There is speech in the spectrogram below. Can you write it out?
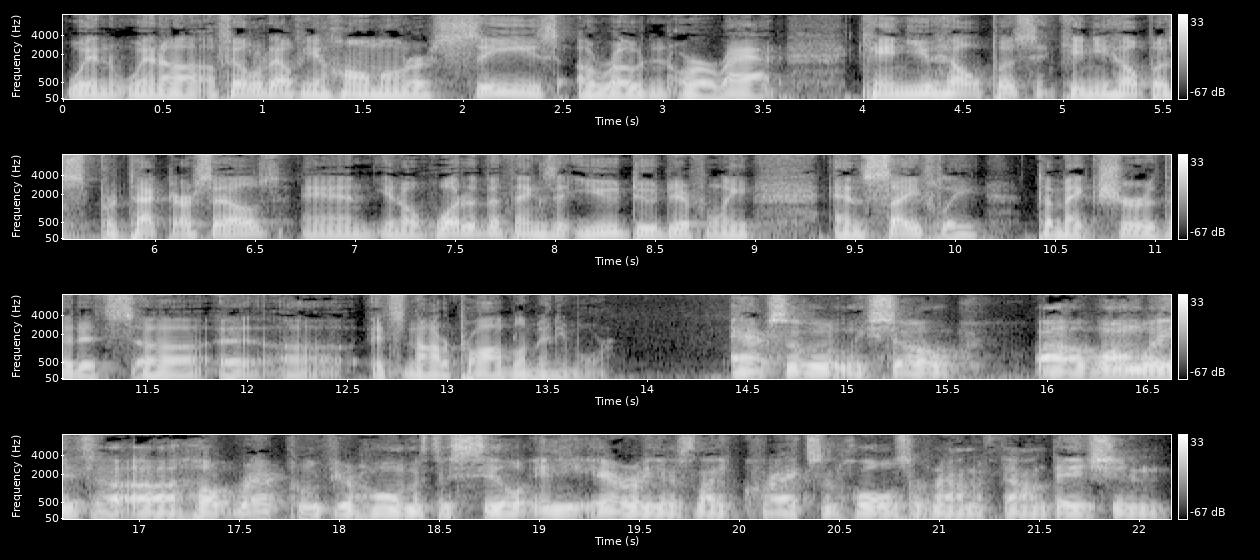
when when a, Philadelphia homeowner sees a rodent or a rat. Can you help us? Can you help us protect ourselves? And you know what are the things that you do differently and safely to make sure that it's uh, uh, uh it's not a problem anymore? Absolutely. So uh, one way to uh, help rat proof your home is to seal any areas like cracks and holes around the foundation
